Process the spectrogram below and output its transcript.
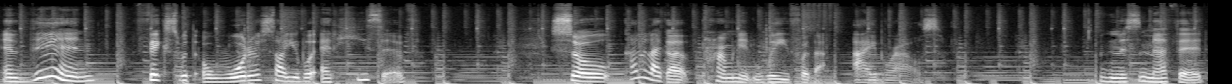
And then fixed with a water soluble adhesive. So, kind of like a permanent wave for the eyebrows. And this method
